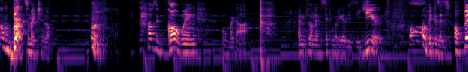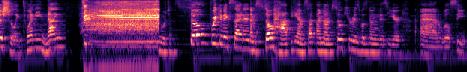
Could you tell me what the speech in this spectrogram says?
to my channel. How's it going? Oh my god. I'm filming the second video this year. Oh, because it's officially 2019. Which I'm so freaking excited. I'm so happy. I'm so, I'm, I'm so curious what's going this year. And we'll see.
